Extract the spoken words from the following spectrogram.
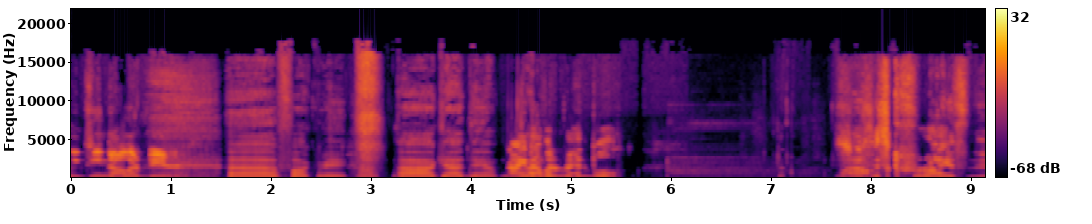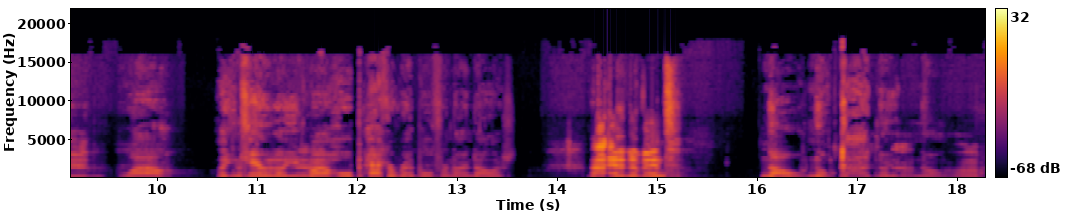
Eighteen dollar beer. Ah, fuck me. Oh, goddamn. Nine dollar Red Bull? Wow. Jesus Christ, dude. Wow. Like in Canada, you can buy a whole pack of Red Bull for nine dollars. Not at an event. No, no, God, no, no. Oh,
